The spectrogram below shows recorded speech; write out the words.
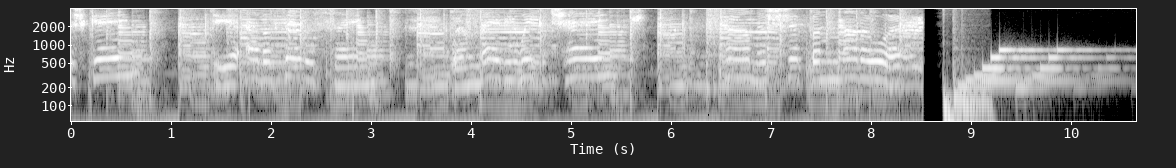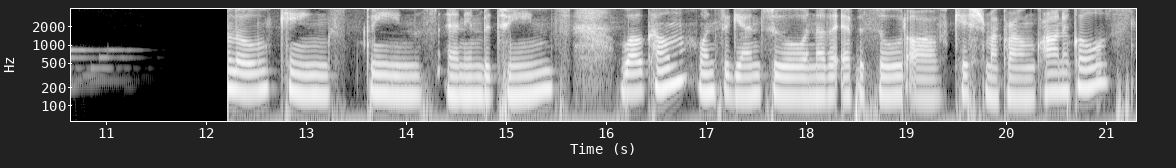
childish game? Do you ever feel the same? Well, maybe we could change, turn the ship another way. Hello, kings, queens, and in betweens. Welcome once again to another episode of KishMaKrown Kronicles.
